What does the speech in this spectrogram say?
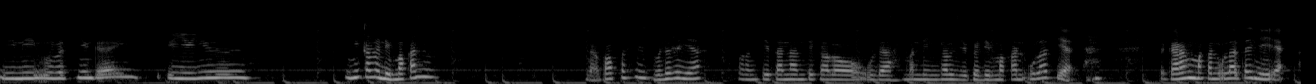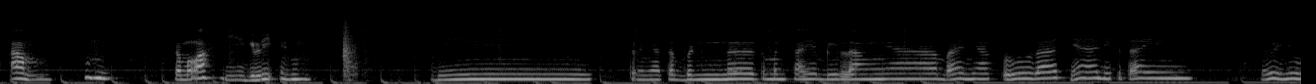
ini uletnya guys. Iu ini kalau dimakan nggak apa-apa sih sebenarnya ya. Orang kita nanti kalau udah meninggal juga dimakan ulat ya. Sekarang makan ulat aja ya. Am. Gak mau ah Ih, geli. Di ternyata bener teman saya bilangnya banyak ulatnya di petai ayo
